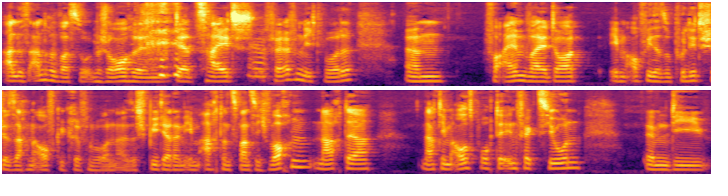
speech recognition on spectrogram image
alles andere, was so im Genre in der Zeit Ja. veröffentlicht wurde. Ähm, vor allem, weil dort eben auch wieder so politische Sachen aufgegriffen wurden. Also es spielt ja dann eben 28 Wochen nach, der, nach dem Ausbruch der Infektion. Ähm, die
